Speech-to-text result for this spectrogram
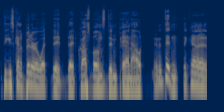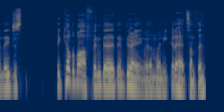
I think he's kind of bitter what that that Crossbones didn't pan out, and it didn't. They kind of they just they killed him off and uh, didn't do anything with him when he could have had something.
